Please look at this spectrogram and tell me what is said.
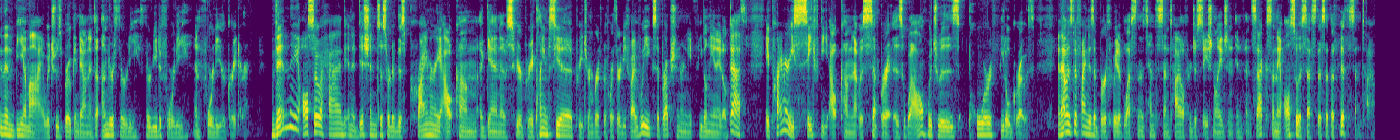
and then BMI, which was broken down into under 30, 30 to 40, and 40 or greater. Then they also had, in addition to sort of this primary outcome, again, of severe preeclampsia, preterm birth before 35 weeks, abruption, or fetal neonatal death, a primary safety outcome that was separate as well, which was poor fetal growth. And that was defined as a birth weight of less than the 10th centile for gestational age and infant sex, and they also assessed this at the 5th centile.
